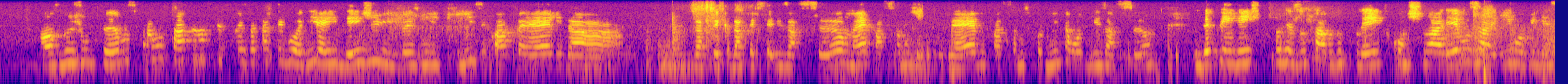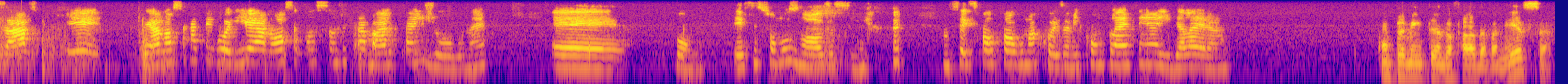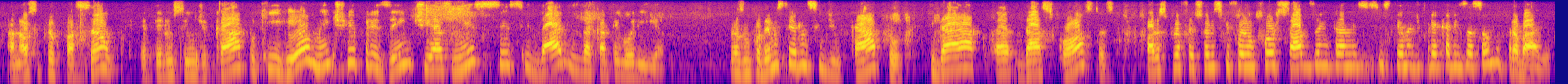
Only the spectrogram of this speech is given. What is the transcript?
nós nos juntamos para lutar pelas questões da categoria aí desde 2015 com a PL da da, da terceirização, né? Passamos por greve, passamos por muita mobilização. Independente do resultado do pleito, continuaremos aí mobilizados, porque é a nossa categoria, é a nossa condição de trabalho que está em jogo, né? É, bom, esses somos nós, assim. Não sei se faltou alguma coisa, me completem aí, galera complementando a fala da Vanessa, a nossa preocupação é ter um sindicato que realmente represente as necessidades da categoria. Nós não podemos ter um sindicato que dá, eh, dá as costas para os professores que foram forçados a entrar nesse sistema de precarização do trabalho.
